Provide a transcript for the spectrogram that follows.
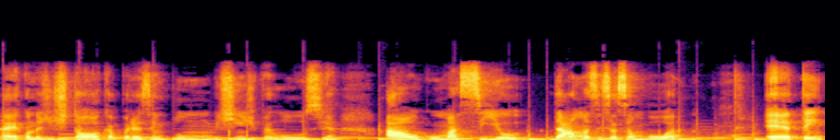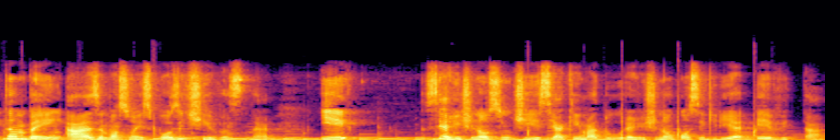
é, quando a gente toca, por exemplo, um bichinho de pelúcia, algo macio, dá uma sensação boa. É, tem também as emoções positivas, né? E se a gente não sentisse a queimadura, a gente não conseguiria evitar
